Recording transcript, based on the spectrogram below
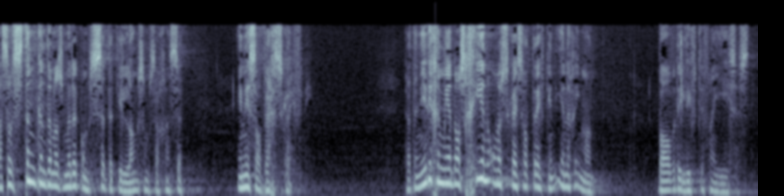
As hulle stinkend in ons midde kom sit dat jy langs hom sal gaan sit en nie sal wegskuif nie. Dat in hierdie gemeente ons geen onderskeid sal tref teen enige iemand behalwe die liefde van Jesus nie.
